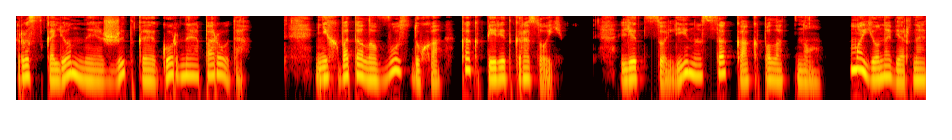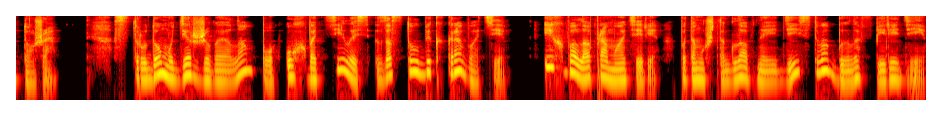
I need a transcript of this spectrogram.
раскаленная жидкая горная порода. Не хватало воздуха, как перед грозой. Лицо Линоса как полотно. Мое, наверное, тоже. С трудом удерживая лампу, ухватилась за столбик кровати. И хвала про матери, потому что главное действо было впереди.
